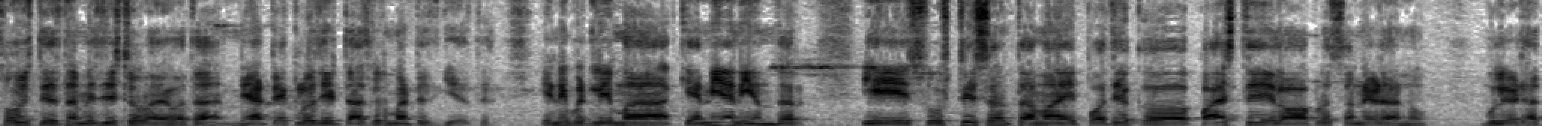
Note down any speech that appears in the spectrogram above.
ચોવીસ દેશના મેજિસ્ટરો આવ્યા હતા. ત્યાં ટેકનોલોજી ટ્રાન્સફર માટે જ ગયા હતા. એની બદલીમાં કેનિયાની અંદર એ સૃષ્ટિ સંસ્થામાં એ પ્રોજેક્ટ પાસ થયેલો આપણે સનેડાનો બુલેટ આ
